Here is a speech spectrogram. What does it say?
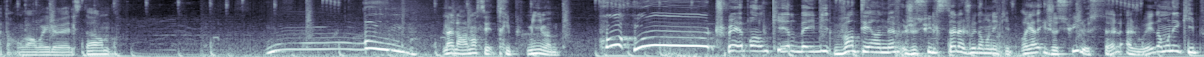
Attends, on va envoyer le Hellstorm. Là, normalement, c'est triple, minimum. Triple kill, baby 21-9, je suis le seul à jouer dans mon équipe. Regardez, je suis le seul à jouer dans mon équipe.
